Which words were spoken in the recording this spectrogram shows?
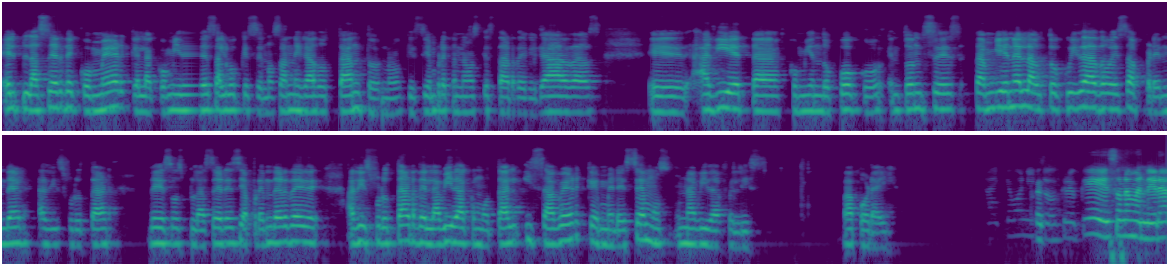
el placer de comer, que la comida es algo que se nos ha negado tanto, ¿no? Que siempre tenemos que estar delgadas, eh, a dieta, comiendo poco. Entonces, también el autocuidado es aprender a disfrutar de esos placeres y aprender a disfrutar de la vida como tal y saber que merecemos una vida feliz. Va por ahí. Ay, qué bonito. Creo que es una manera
